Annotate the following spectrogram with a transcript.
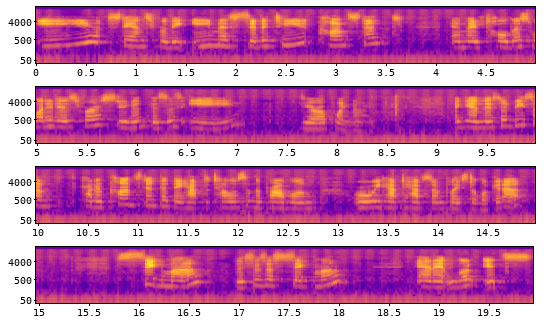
E stands for the emissivity constant, and they've told us what it is for a student. This is E, 0.9. Again, this would be some kind of constant that they have to tell us in the problem, or we'd have to have some place to look it up. Sigma, this is a sigma, and it look it's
